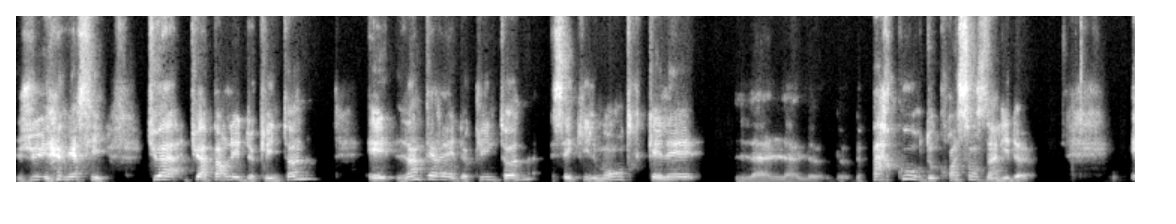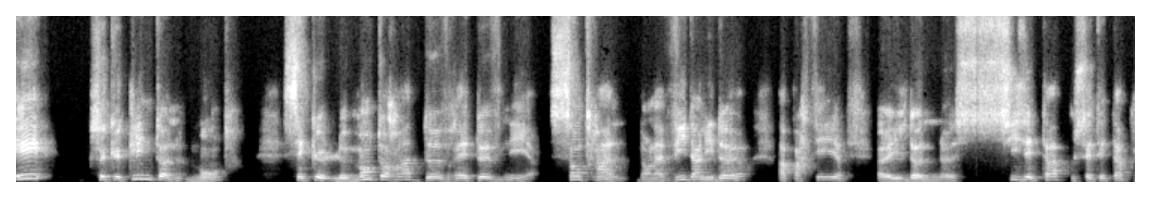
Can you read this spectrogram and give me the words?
merci, tu as, tu as parlé de Clinton et l'intérêt de Clinton, c'est qu'il montre quel est le, le parcours de croissance d'un leader. Et ce que Clinton montre, c'est que le mentorat devrait devenir central dans la vie d'un leader à partir, euh, il donne six étapes ou sept étapes,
